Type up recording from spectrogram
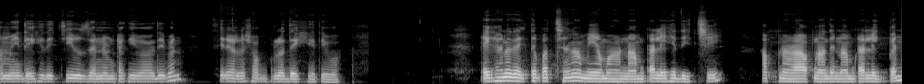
আমি দেখে দিচ্ছি ইউজার নেমটা কীভাবে দেবেন সিরিয়ালে সবগুলো দেখিয়ে দিব। এখানে দেখতে পাচ্ছেন আমি আমার নামটা লিখে দিচ্ছি। আপনারা আপনাদের নামটা লিখবেন,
